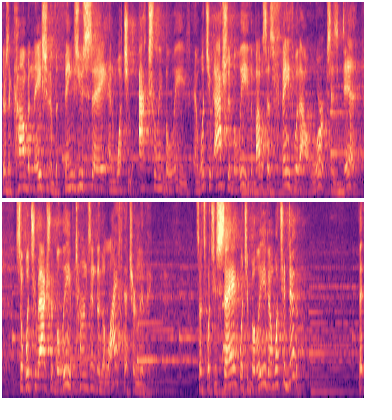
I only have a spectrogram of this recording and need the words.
There's a combination of the things you say and what you actually believe. And what you actually believe, the Bible says faith without works is dead. So what you actually believe turns into the life that you're living. So it's what you say, what you believe, and what you do that,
